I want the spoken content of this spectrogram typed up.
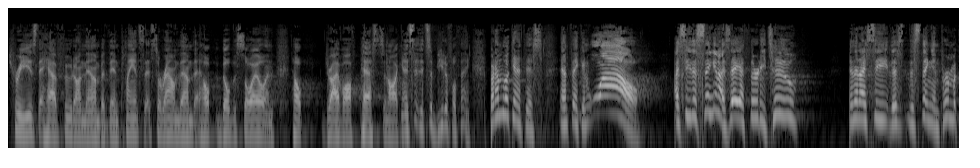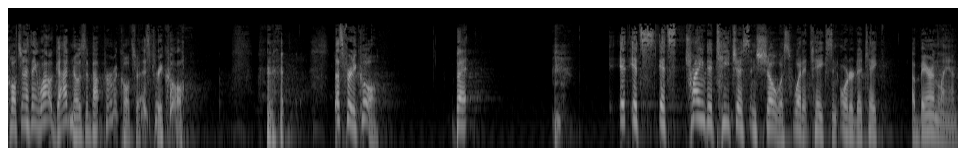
trees that have food on them, but then plants that surround them that help build the soil and help drive off pests and all that. It's, it's a beautiful thing. But I'm looking at this and I'm thinking, wow, I see this thing in Isaiah 32. And then I see this, this thing in permaculture and I think, wow, God knows about permaculture. That's pretty cool. That's pretty cool. But it, it's, it's trying to teach us and show us what it takes in order to take a barren land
